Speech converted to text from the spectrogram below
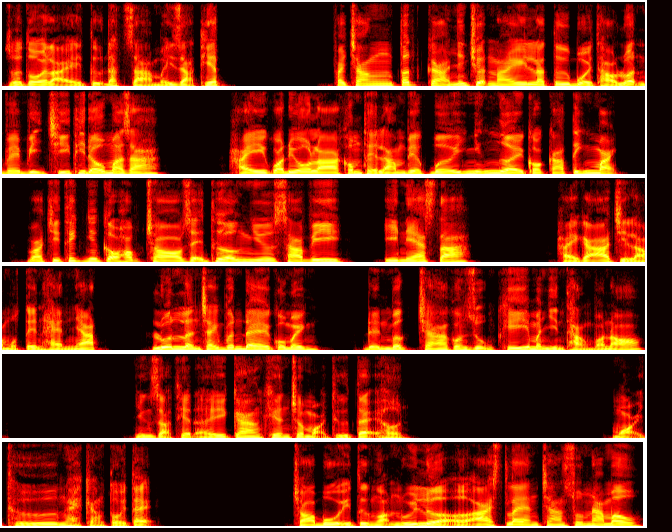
Rồi tôi lại tự đặt ra mấy giả thiết. Phải chăng tất cả những chuyện này là từ buổi thảo luận về vị trí thi đấu mà ra? Hay Guardiola không thể làm việc với những người có cá tính mạnh và chỉ thích những cậu học trò dễ thương như Xavi, Iniesta? Hay gã chỉ là một tên hèn nhát, luôn lẩn tránh vấn đề của mình, đến mức cha còn dũng khí mà nhìn thẳng vào nó? Những giả thiết ấy càng khiến cho mọi thứ tệ hơn. Mọi thứ ngày càng tồi tệ. Cho bụi từ ngọn núi lửa ở Iceland tràn xuống Nam Âu.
